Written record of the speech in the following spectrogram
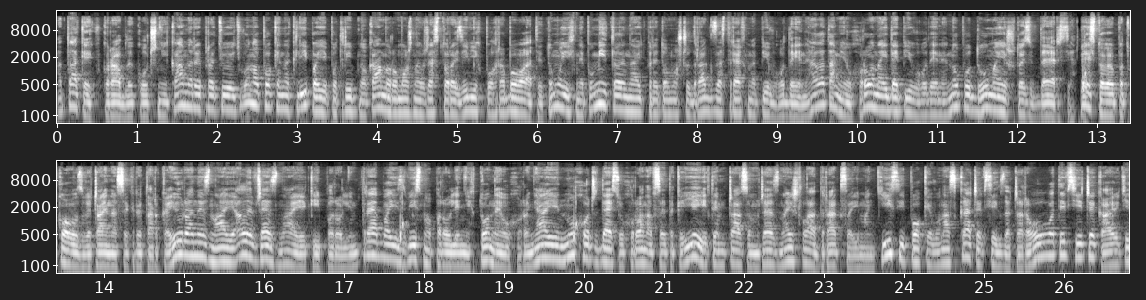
А так як в кораблику очні камери працюють, воно поки накліпає потрібну камеру, можна вже сто разів їх пограбувати, тому їх не помітили навіть при тому, що драк застряг на півгодини, але там і охорона йде півгодини, ну подумаєш, хтось вдерся. Чисто випадково звичайна секретарка Юра не знає, але вже знає, який пароль їм треба, і звісно, паролі ніхто не охороняє. Ну, хоч десь охорона все-таки є, і тим часом вже знайшла Дракса і Мантіс, і поки вона скаче всіх зачаровувати, всі чекають і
